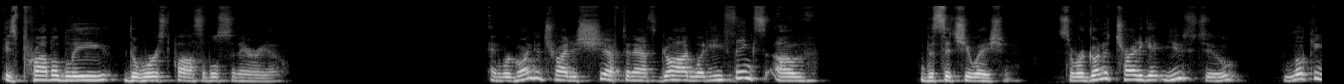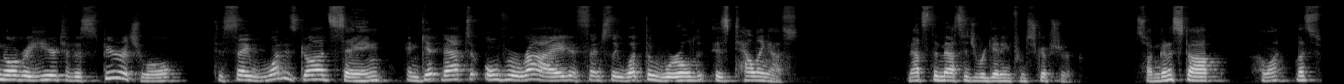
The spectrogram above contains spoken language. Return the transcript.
is probably the worst possible scenario. And we're going to try to shift and ask God what He thinks of the situation. So we're going to try to get used to looking over here to the spiritual to say, what is God saying? And get that to override essentially what the world is telling us. that's the message we're getting from Scripture. So I'm going to stop. I want, let's,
